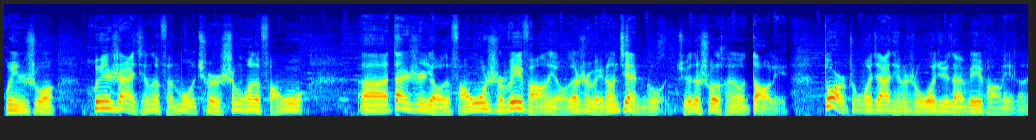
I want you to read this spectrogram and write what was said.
婚姻说婚姻是爱情的坟墓，却是生活的房屋。呃，但是有的房屋是危房，有的是违章建筑，觉得说的很有道理。多少中国家庭是蜗居在危房里呢？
